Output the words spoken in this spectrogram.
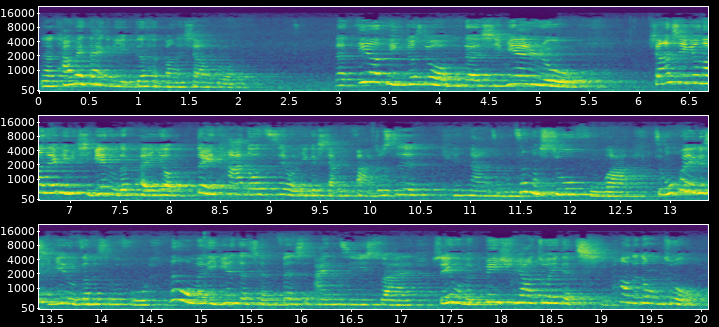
那它会带给你一个很棒的效果。那第二瓶就是我们的洗面乳，相信用到这瓶洗面乳的朋友，对它都只有一个想法，就是天哪，怎么这么舒服啊？怎么会有一个洗面乳这么舒服？那我们里面的成分是氨基酸，所以我们必须要做一个起泡的动作。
